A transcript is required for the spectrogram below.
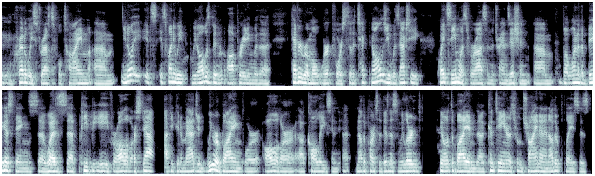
incredibly stressful time. Um, you know, it, it's it's funny we we'd always been operating with a heavy remote workforce, so the technology was actually quite seamless for us in the transition. Um, but one of the biggest things uh, was uh, PPE for all of our staff if you can imagine, we were buying for all of our uh, colleagues in, uh, in, other parts of the business, and we learned, you know, to buy in uh, containers from China and other places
